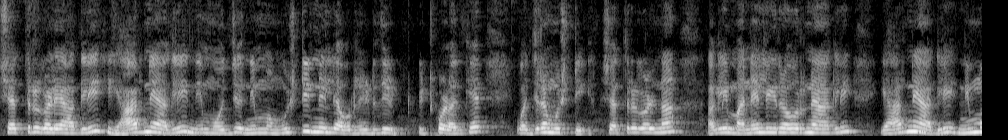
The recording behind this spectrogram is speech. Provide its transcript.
ಶತ್ರುಗಳೇ ಆಗಲಿ ಯಾರನ್ನೇ ಆಗಲಿ, ನಿಮ್ಮ ವಜ್ರ, ನಿಮ್ಮ ಮುಷ್ಟಿನಲ್ಲಿ ಅವ್ರನ್ನ ಹಿಡಿದು ಇಟ್ ಇಟ್ಕೊಳ್ಳೋಕ್ಕೆ ವಜ್ರಮುಷ್ಟಿ. ಶತ್ರುಗಳನ್ನ ಆಗಲಿ ಮನೇಲಿರೋರನ್ನೇ ಆಗಲಿ ಯಾರನ್ನೇ ಆಗಲಿ, ನಿಮ್ಮ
